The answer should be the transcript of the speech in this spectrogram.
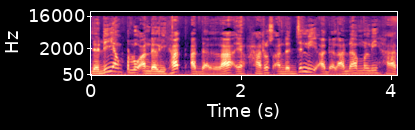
Jadi yang perlu Anda lihat adalah yang harus Anda jeli adalah Anda melihat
